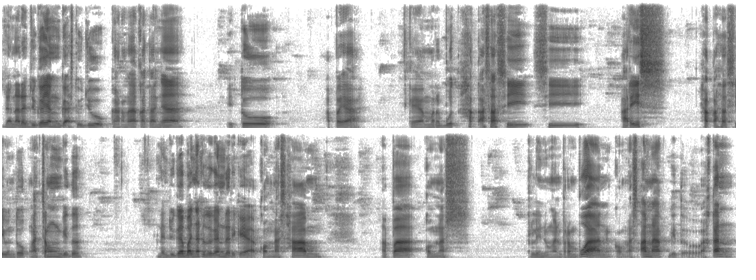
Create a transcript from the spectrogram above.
Dan ada juga yang nggak setuju karena katanya itu apa ya kayak merebut hak asasi si Aris hak asasi untuk ngaceng gitu dan juga banyak itu kan dari kayak Komnas HAM apa Komnas perlindungan perempuan Komnas anak gitu bahkan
